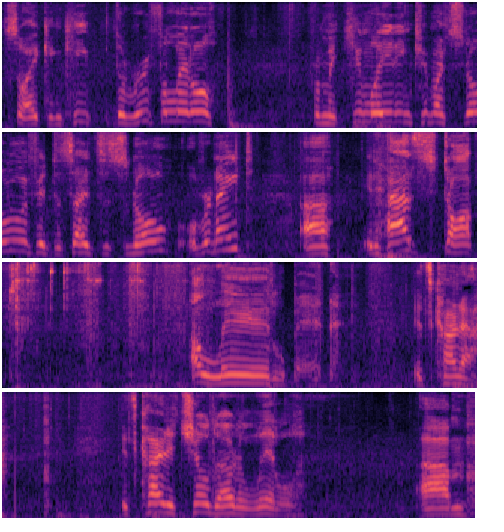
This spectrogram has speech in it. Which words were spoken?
so I can keep the roof a little from accumulating too much snow if it decides to snow overnight. Uh, it has stopped a little bit. It's kind of it's kind of chilled out a little. Um,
